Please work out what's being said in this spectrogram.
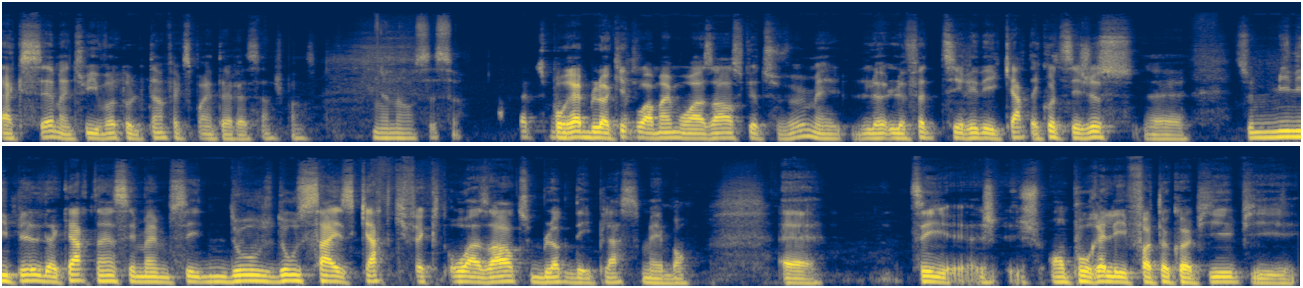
accès, ben, tu y vas tout le temps. Fait que c'est pas intéressant, je pense. Non, non, c'est ça. Tu pourrais bloquer toi-même au hasard ce que tu veux, mais le, le fait de tirer des cartes, écoute, c'est juste euh, c'est une mini pile de cartes, hein, c'est même c'est 12, 12, 16 cartes qui fait qu'au hasard, tu bloques des places, mais bon. Euh, on pourrait les photocopier puis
